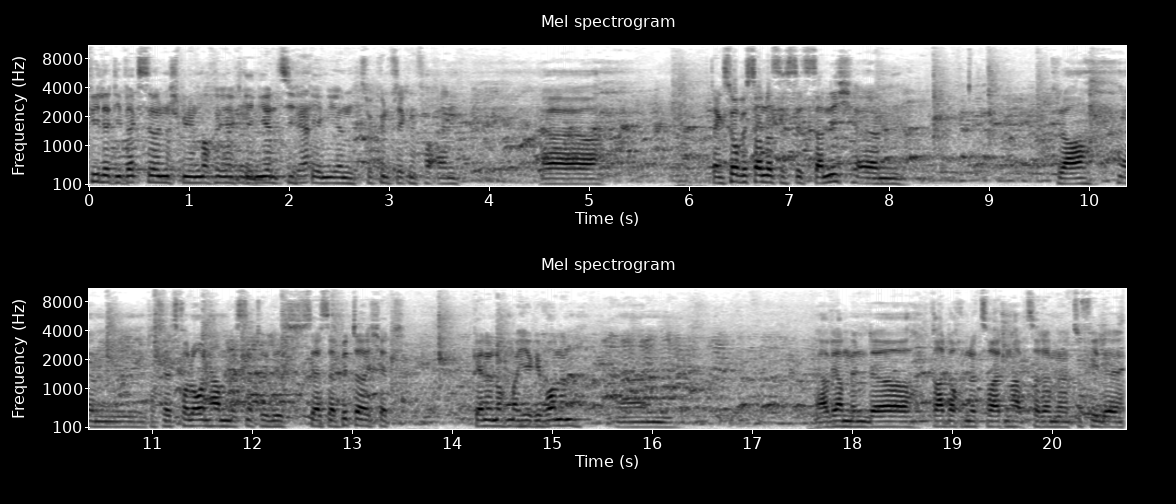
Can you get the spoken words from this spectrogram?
viele, die wechseln, spielen noch gegen ihren, ja. gegen ihren zukünftigen Verein. Äh, ich denke, so besonders ist es jetzt dann nicht. Ähm, klar, ähm, dass wir jetzt verloren haben, ist natürlich sehr, sehr bitter. Ich hätte gerne nochmal hier gewonnen. Ähm, ja, wir haben in der, gerade auch in der zweiten Halbzeit haben wir zu viele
